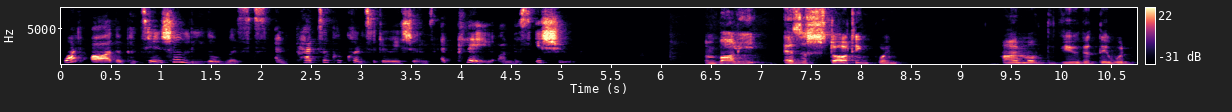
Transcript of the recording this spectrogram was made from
What are the potential legal risks and practical considerations at play on this issue? Mbali, as a starting point, I'm of the view that there would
